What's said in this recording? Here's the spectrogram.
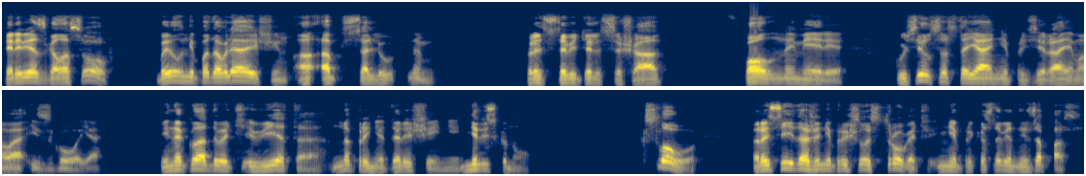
Перевес голосов был не подавляющим, а абсолютным. Представитель США в полной мере вкусил состояние презираемого изгоя и накладывать вето на принятое решение не рискнул. К слову, России даже не пришлось трогать неприкосновенный запас.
